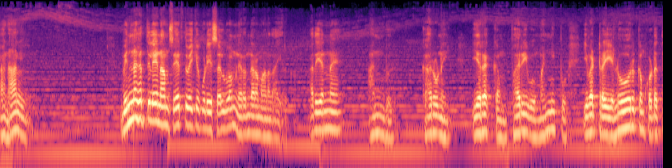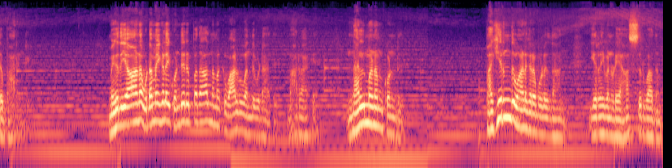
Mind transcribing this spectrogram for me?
ஆனால் விண்ணகத்திலே நாம் சேர்த்து வைக்கக்கூடிய செல்வம் நிரந்தரமானதாக இருக்கும். அது என்ன? அன்பு கருணை இரக்கம் பரிவு மன்னிப்பு இவற்றை எல்லோருக்கும் கொடுத்து பாருங்கள். மிகுதியான உடைமைகளை கொண்டிருப்பதால் நமக்கு வாழ்வு வந்து விடாது மாறாக நல்மணம் கொண்டு பகிர்ந்து வாழ்கிற பொழுதுதான் இறைவனுடைய ஆசிர்வாதம்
